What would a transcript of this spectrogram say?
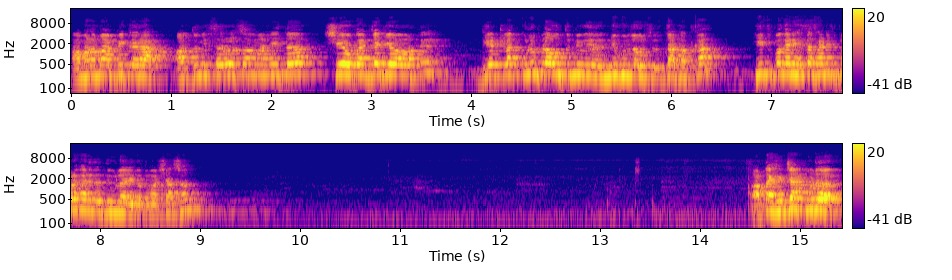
आम्हाला माफी करा. आणि तुम्ही सर्वसामान्य इथं सेवकांच्या जेवावरती गेटला कुलूप लावून तुम्ही निघून जाऊ जातात का? हीच पगार ह्याच्यासाठीच पगार देऊ लागेल का तुम्हाला शासन? आता ह्याच्या पुढं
